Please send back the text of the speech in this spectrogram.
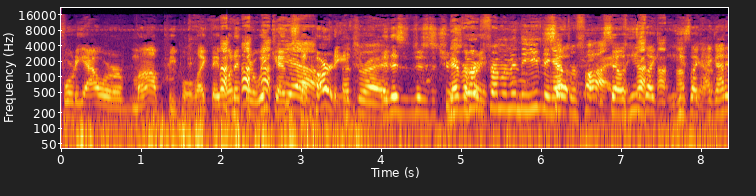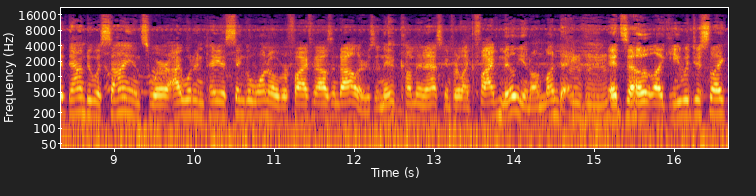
40 hour mob people like they wanted their weekends to party that's right. And this is just a true story. Never story heard from him in the evening so, after five. So he's like, he's like, Yeah. I got it down to a science where I wouldn't pay a single one over five thousand dollars, and they would come in asking for like five million on Monday, Mm-hmm. and so like he would just like.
